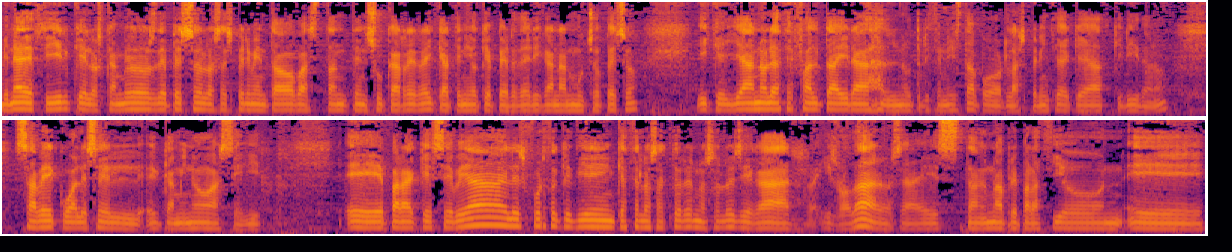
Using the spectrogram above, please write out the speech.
Viene a decir que los cambios de peso los ha experimentado bastante en su carrera y que ha tenido que perder y ganar mucho peso y que ya no le hace falta ir al nutricionista por la experiencia que ha adquirido, ¿no? Sabe cuál es el, el camino a seguir. Eh, para que se vea el esfuerzo que tienen que hacer los actores no solo es llegar y rodar, o sea, es una preparación eh,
